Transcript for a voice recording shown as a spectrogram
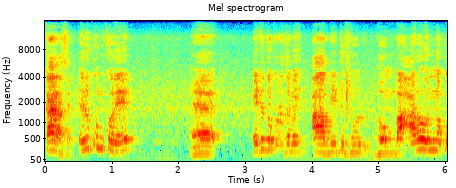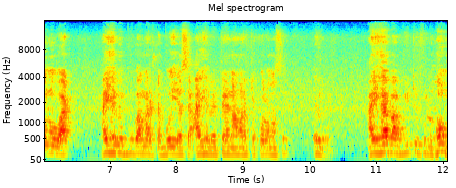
কার আছে। এরকম করে এটা তো করা যাবে। আ বিউটিফুল হোম বা আরও অন্য কোনো word I have a book আমার একটা বই আছে। আই হ্যাভ এ পেন আমার একটা কলম আছে। এরকম। I have a beautiful home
